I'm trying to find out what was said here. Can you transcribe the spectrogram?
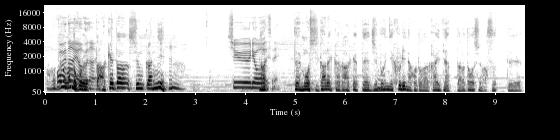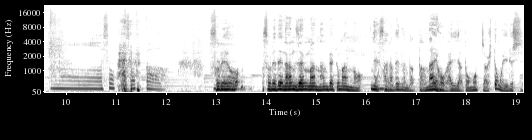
ー、あなんだこれ開けた瞬間に、うん、終了ですね。でもし誰かが開けて自分に不利なことが書いてあったらどうしますっていう。ああそっかそっか。それを、それで何千万何百万の、ね、差が出るんだったらない方がいいやと思っちゃう人もいるし。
